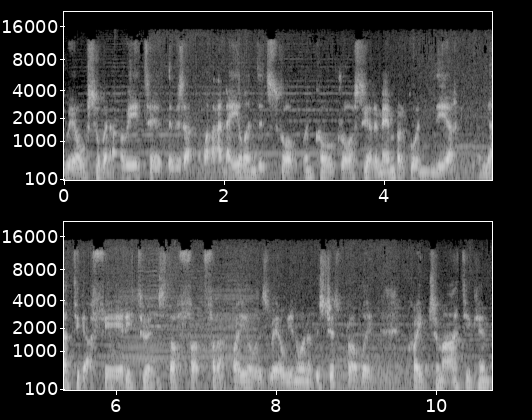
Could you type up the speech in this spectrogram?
we also went away to there was a, an island in Scotland called Rothesay. I remember going there. You had to get a ferry to it and stuff for, for a while as well, you know. And it was just probably quite traumatic. And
